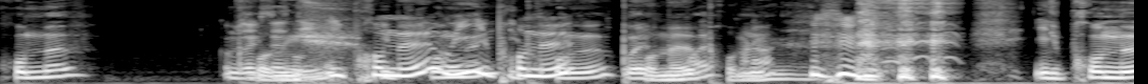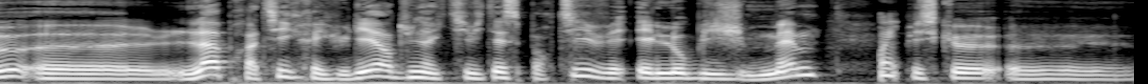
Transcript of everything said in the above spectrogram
promeuvent. Comme ça que ça se dit Il promeut, oui, il promeut. ouais, Promeut, ouais, promu. voilà. Il promeut euh, la pratique régulière d'une activité sportive et, et l'oblige même, Oui. puisque, euh,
